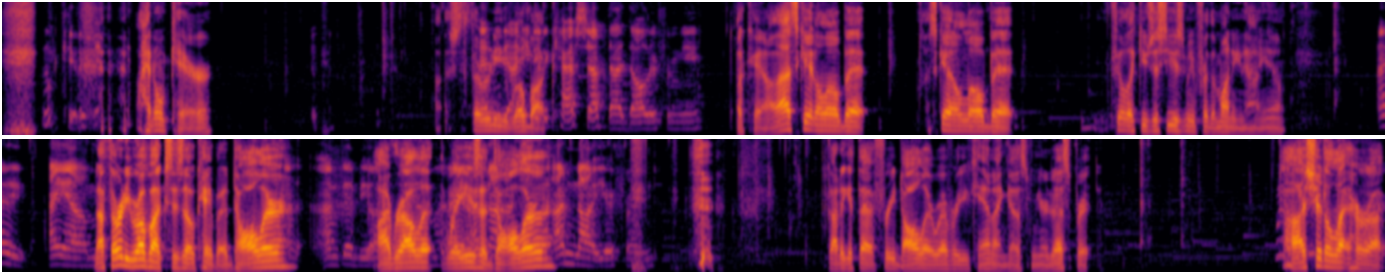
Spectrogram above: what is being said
I'm kidding. I don't care. Uh, It's I 30 need, I need to cash app that dollar for me. Okay, now that's getting a little bit. That's getting a little bit. feel like you just used me for the money now, you know? I I am. Now 30 Robux is okay, but a dollar? I, am gonna be honest, Eyebrow I. Raise I'm a dollar? actually- I'm not your friend. Got to get that free dollar wherever you can, I guess, when you're desperate. Uh, I shoulda let her up.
